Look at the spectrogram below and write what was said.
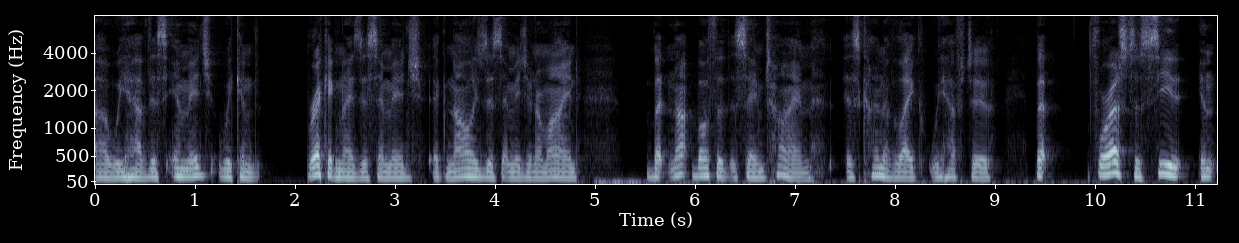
uh, we have this image, we can recognize this image, acknowledge this image in our mind, but not both at the same time. It's kind of like we have to, but for us to see in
